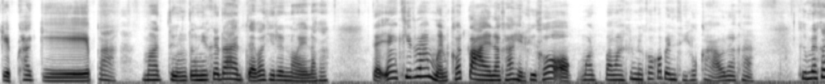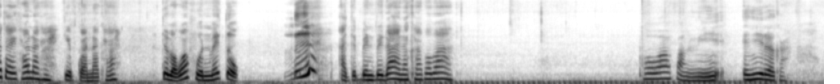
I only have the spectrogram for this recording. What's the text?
เก็บค่ะเก็บค่ะ มาถึงตรงนี้ก็ได้แต่ว่าทีละหน่อยนะคะ แต่ยังคิดว่าเหมือนเขาตายนะคะ เห็นคือเขาออกมาประมาณครึ่งนึงเขาก็เป็นสีขาวๆนะคะ คือไม่เข้าใจเขานะคะ เก็บก่อนนะคะ จะบอกว่าฝนไม่ตก หรืออาจจะเป็นไปได้นะคะ เพราะว่า เพราะว่าฝั่งนี้ไอ้นี่เลยค่ะโห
